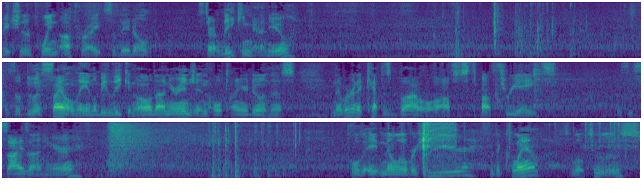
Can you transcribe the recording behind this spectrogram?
Make sure they're pointing upright so they don't start leaking on you. They'll do it silently and they'll be leaking all down your engine the whole time you're doing this. And then we're going to cap this bottle off. It's about 3 eighths. Is the size on here. Pull the 8 mil over here for the clamp. It's a little too loose.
